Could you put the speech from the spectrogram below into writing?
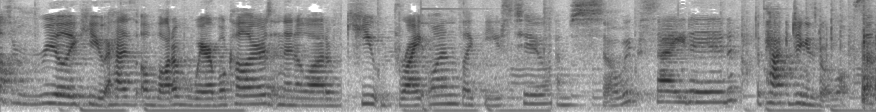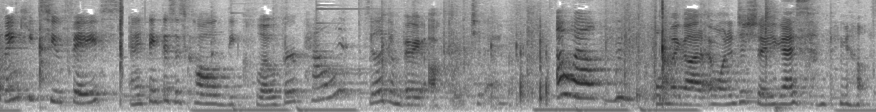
It's really cute. It has a lot of wearable colors and then a lot of cute bright ones like these two. I'm so excited. The packaging is adorable. So thank you Too Faced. And I think this is called the Clover palette. I feel like I'm very awkward today. Oh well. oh my god, I wanted to show you guys something else.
